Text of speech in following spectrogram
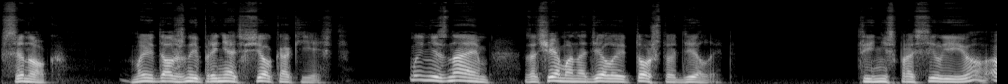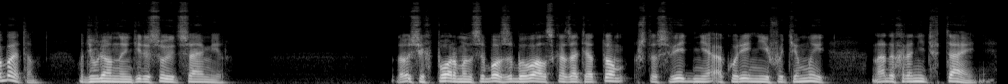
«Сынок, мы должны принять все как есть. Мы не знаем, зачем она делает то, что делает». «Ты не спросил ее об этом?» — удивленно интересуется Амир. До сих пор Мансебо забывал сказать о том, что сведения о курении Фатимы надо хранить в тайне.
